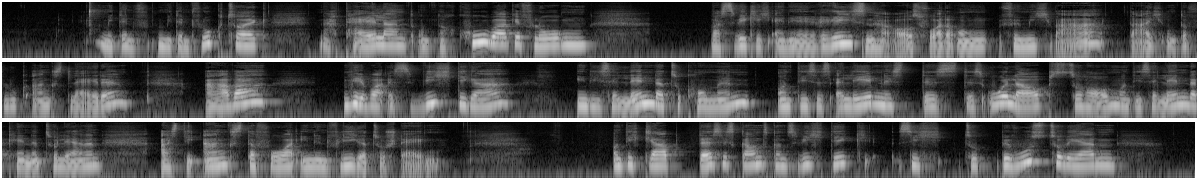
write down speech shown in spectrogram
mit, den, mit dem Flugzeug nach Thailand und nach Kuba geflogen, was wirklich eine Riesenherausforderung für mich war, da ich unter Flugangst leide. Aber mir war es wichtiger, in diese Länder zu kommen und dieses Erlebnis des, des Urlaubs zu haben und diese Länder kennenzulernen, als die Angst davor, in den Flieger zu steigen. Und ich glaube, das ist ganz, ganz wichtig, sich zu, bewusst zu werden,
